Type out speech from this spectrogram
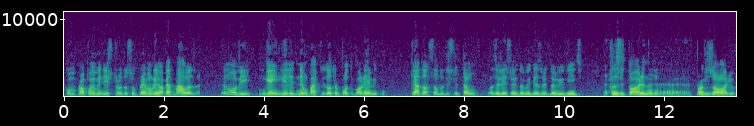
como propõe o ministro do Supremo, Luiz Roberto Barroso. né? Eu não ouvi ninguém, líder de nenhum partido. Outro ponto polêmico, que é a adoção do Distritão, as eleições de 2018 2020, é transitório, né? é provisório,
